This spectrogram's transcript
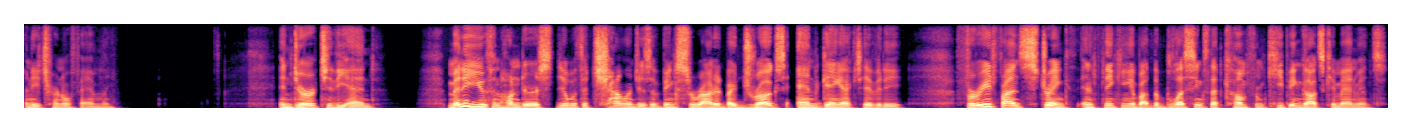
an eternal family endure to the end. Many youth in Honduras deal with the challenges of being surrounded by drugs and gang activity. Farid finds strength in thinking about the blessings that come from keeping God's commandments.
